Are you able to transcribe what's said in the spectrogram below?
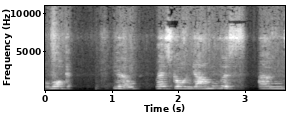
And what, you know, let's go and gamble this. And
